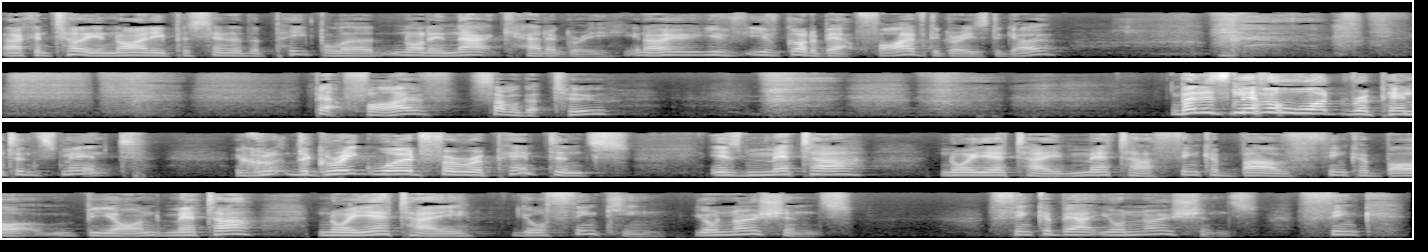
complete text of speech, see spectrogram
And I can tell you 90% of the people are not in that category. You know, you've, you've got about five degrees to go. About five. Some have got two. but it's never what repentance meant. The Greek word for repentance is meta noyete. Meta, think above, think beyond. Meta noyete, your thinking, your notions. Think about your notions. Think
